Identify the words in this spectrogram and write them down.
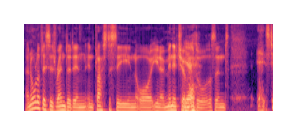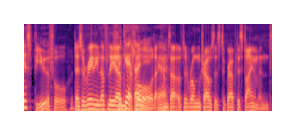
and all of this is rendered in in plasticine or you know miniature yeah. models and it's just beautiful. There's a really lovely um, Forget, claw you? that Yeah. comes out of the wrong trousers to grab this diamond,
